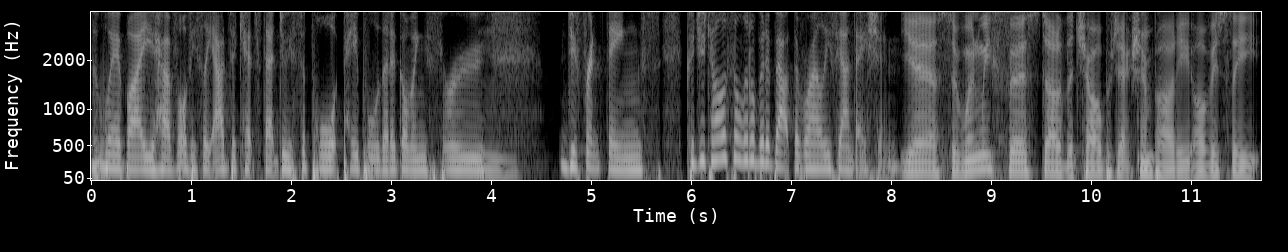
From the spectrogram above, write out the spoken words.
whereby you have obviously advocates that do support people that are going through different things. Could you tell us a little bit about the Riley Foundation? Yeah, so when we first started the Child Protection Party, obviously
